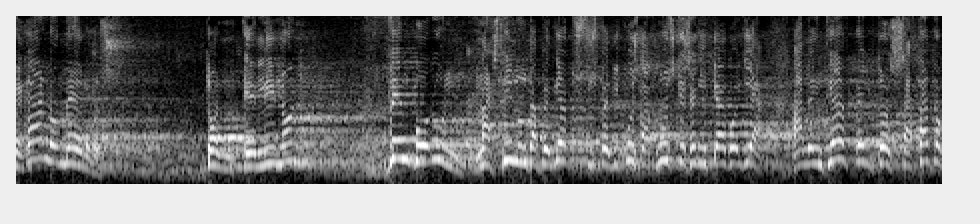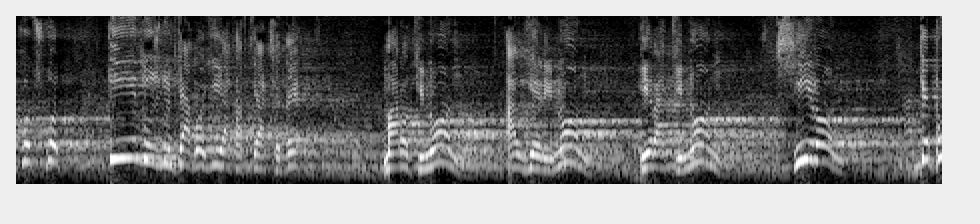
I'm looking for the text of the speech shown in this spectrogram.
μεγάλο μέρος των Ελλήνων δεν μπορούν να στείλουν τα παιδιά τους στους παιδικούς σταθμούς και σε νηπιαγωγεία. Αλλά εν πια περιπτώσει σε αυτά τα hot spot τι είδους νηπιαγωγεία θα φτιάξετε; Μαροκινών, Αλγερινών, Ιρακινών, Σύρων και πού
